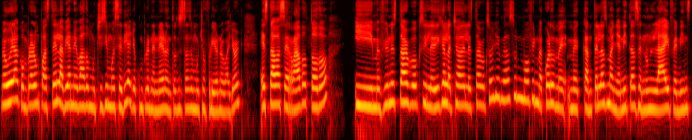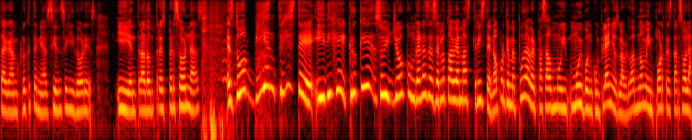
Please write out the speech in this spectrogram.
me voy a ir a comprar un pastel, había nevado muchísimo ese día, yo cumplo en enero, entonces hace mucho frío en Nueva York, estaba cerrado todo y me fui a un Starbucks y le dije a la chava del Starbucks, oye, ¿me das un muffin? Me acuerdo, me, me canté las mañanitas en un live en Instagram, creo que tenía 100 seguidores y entraron tres personas. Estuvo bien triste y dije, creo que soy yo con ganas de hacerlo todavía más triste, ¿no? Porque me pude haber pasado muy, muy buen cumpleaños, la verdad, no me importa estar sola,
